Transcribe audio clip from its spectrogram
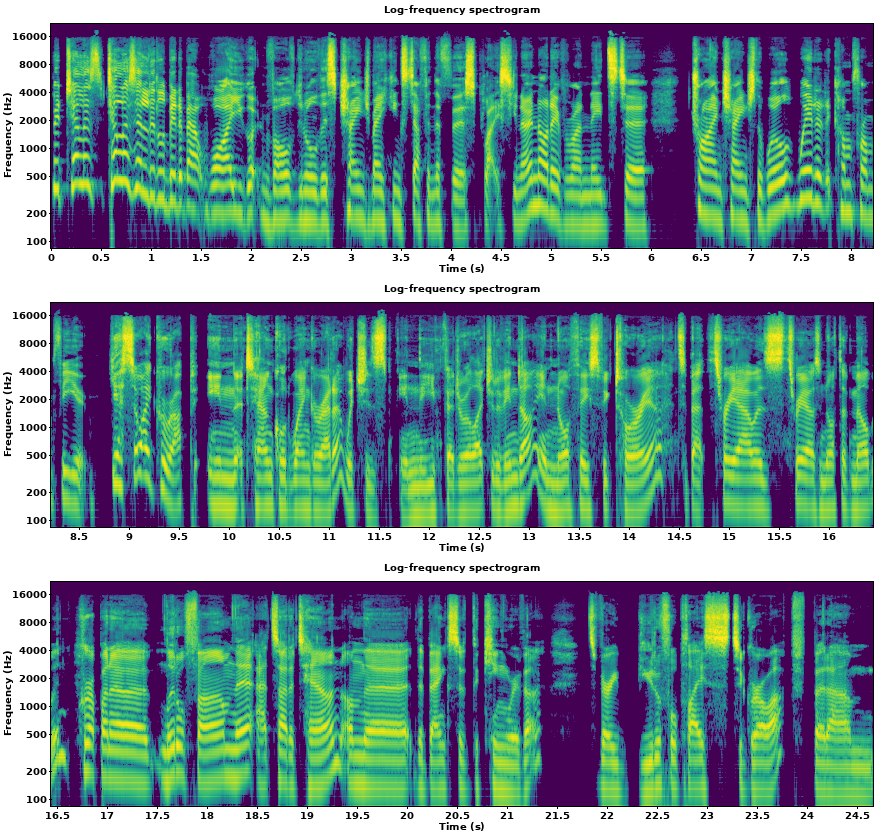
But tell us tell us a little bit about why you got involved in all this change making stuff in the first place. You know, not everyone needs to try and change the world. Where did it come from for you? Yeah, so I grew up in a town called Wangaratta, which is in the federal electorate of Indi in northeast Victoria. It's about three hours, three hours north of Melbourne. Grew up on a little farm there outside of town on the, the banks of the King River. It's a very beautiful place to grow up, but um,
